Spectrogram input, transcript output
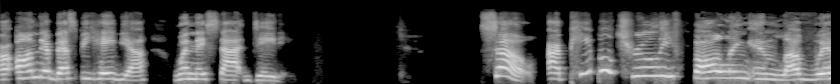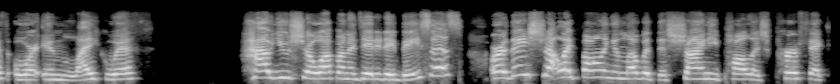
are on their best behavior when they start dating so are people truly falling in love with or in like with how you show up on a day-to-day basis or are they sh- like falling in love with this shiny polished perfect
